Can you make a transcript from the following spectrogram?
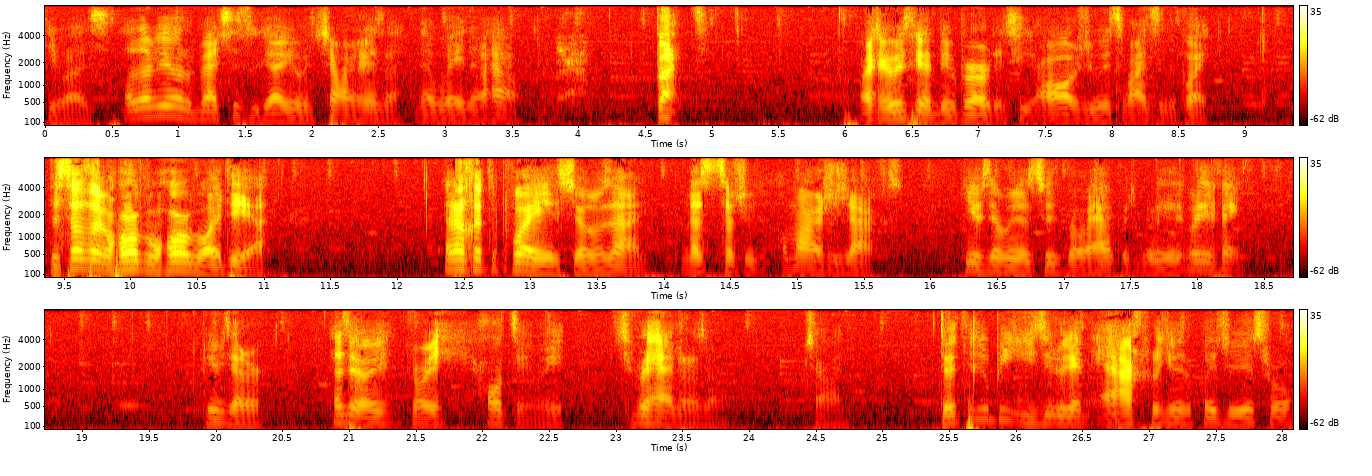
he was. I'll never be able to match this guy with Charlie Hazel. No way, no how. But, like I always get a new bird and she always reads lines in the play. This sounds like a horrible, horrible idea. And I don't get to play the show goes on. And that's such a homage to Jacques. He was knows the truth about what happened. What do you, what do you think? Beamed at her. Hesitantly, very haltingly, she put a hand on his arm. John. Don't you think it would be easier to get an actual human to play Julius' role?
